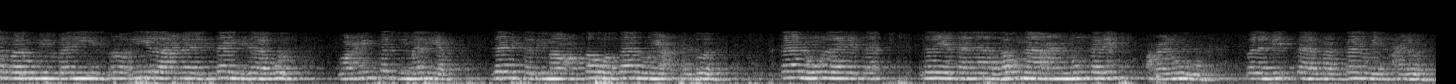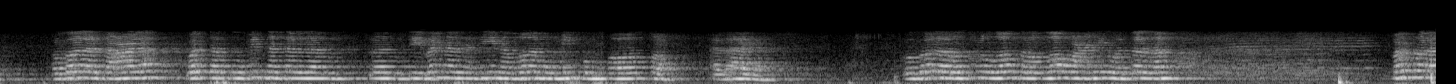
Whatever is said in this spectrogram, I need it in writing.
كفروا من بني إسرائيل على لسان داود وعيسى بن مريم ذلك بما عصوا وكانوا يعتدون. كانوا لا لا عن منكر فعلوه فلبئس ما كانوا يفعلون. وقال تعالى واتقوا فتنة لا تصيبن الذين ظلموا منكم خاصة. الآية. وقال رسول الله صلى الله عليه وسلم من رأى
